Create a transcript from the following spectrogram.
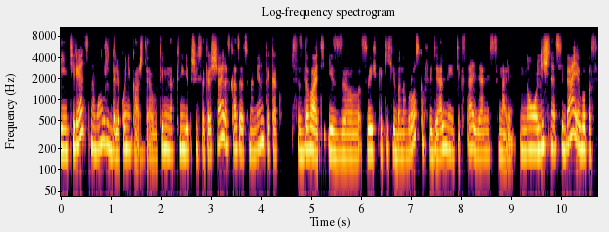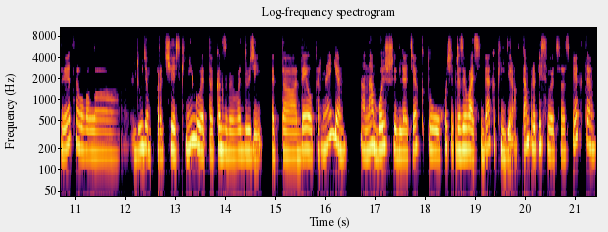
и интересно может далеко не каждая. Вот именно в книге «Пиши, сокращай» рассказываются моменты, как создавать из э, своих каких-либо набросков идеальные текста, идеальный сценарий. Но лично от себя я бы посоветовала людям прочесть книгу «Это как завоевать друзей». Это Дейл Карнеги, она больше для тех, кто хочет развивать себя как лидера. Там прописываются аспекты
